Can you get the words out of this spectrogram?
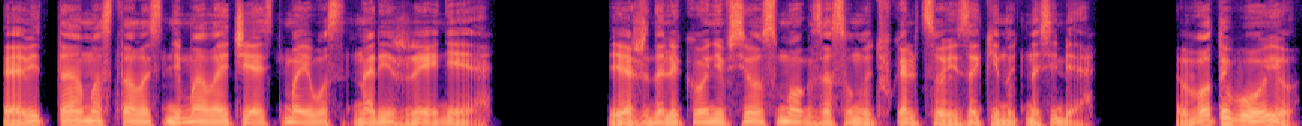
А ведь там осталась немалая часть моего снаряжения. Я же далеко не все смог засунуть в кольцо и закинуть на себя. Вот и вою.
